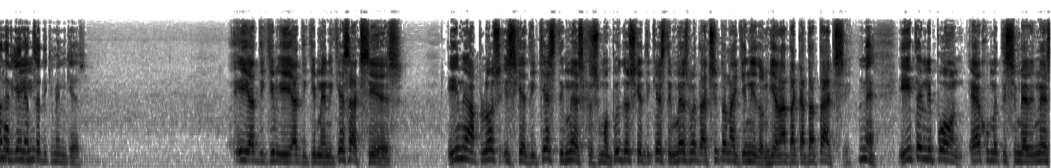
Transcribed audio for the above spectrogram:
αν δεν βγαίνει από τις χρησιμοποιεί- αντικειμενικές; Οι, αντικει... οι αντικειμενικές αξίες είναι απλώς οι σχετικές τιμές, χρησιμοποιούνται ως σχετικές τιμές μεταξύ των ακινήτων για να τα κατατάξει. Ναι. Είτε λοιπόν έχουμε τις σημερινές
